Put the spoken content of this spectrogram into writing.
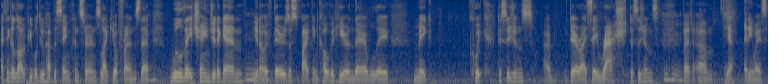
I think a lot of people do have the same concerns, like your friends, that mm-hmm. will they change it again? You know, mm. if there is a spike in COVID here and there, will they make quick decisions? I, dare I say rash decisions? But um, yeah, anyways.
